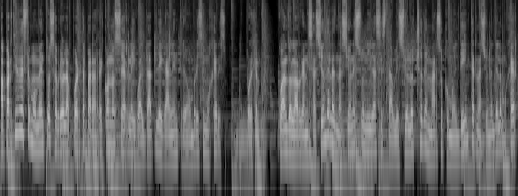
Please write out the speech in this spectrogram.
A partir de este momento se abrió la puerta para reconocer la igualdad legal entre hombres y mujeres. Por ejemplo, cuando la Organización de las Naciones Unidas estableció el 8 de marzo como el Día Internacional de la Mujer,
